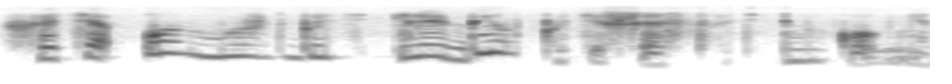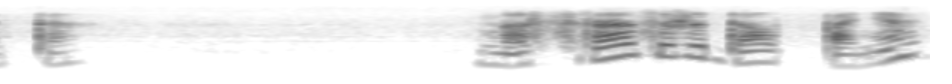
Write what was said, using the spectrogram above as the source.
хотя он, может быть, и любил путешествовать инкогнито, но сразу же дал понять,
